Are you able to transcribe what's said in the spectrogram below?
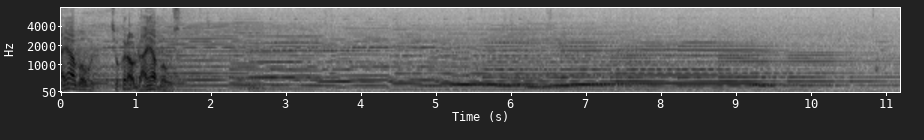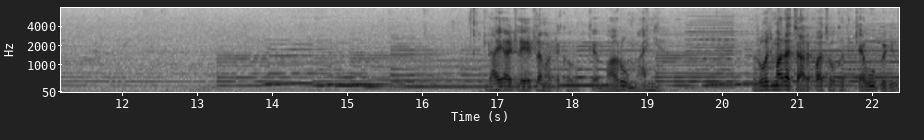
ડાયા બહુ છોકરાઓ ડાયા બહુ છે. ડાયા એટલે એટલા માટે કહું કે મારું માન્ય. રોજ મારા ચાર પાંચ વખત કહેવું પડ્યું.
